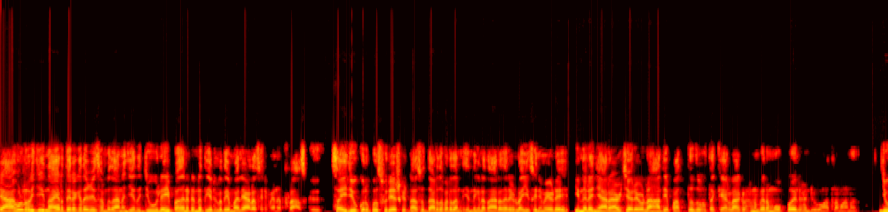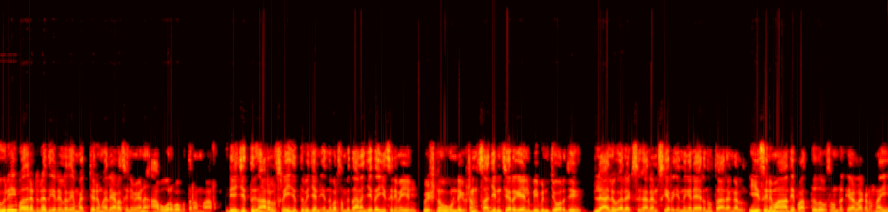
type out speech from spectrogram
രാഹുൽ റിജി നായർ തിരക്കഥഴി സംവിധാനം ചെയ്ത് ജൂലൈ പതിനെട്ടിന് തിയേറ്ററിലെത്തിയ മലയാള സിനിമയാണ് ഫ്ലാസ്ക്. സൈജു കുറുപ്പ് സുരേഷ് കൃഷ്ണ സിദ്ധാർത്ഥ ഭരതൻ എന്നിങ്ങനെ താരനിരയുള്ള ഈ സിനിമയുടെ ഇന്നലെ ഞായറാഴ്ച വരെയുള്ള ആദ്യ പത്ത് ദിവസത്തെ കേരള കളക്ഷൻ വെറും മുപ്പത് ലക്ഷം രൂപ മാത്രമാണ്. ജൂലൈ പതിനെട്ടിന് തിയേറ്ററിലെത്തിയ മറ്റൊരു മലയാള സിനിമയാണ് അപൂർവ പുത്രന്മാർ. രജിത്ത് ആർ എൽ ശ്രീജിത്ത് വിജയൻ എന്നിവർ സംവിധാനം ചെയ്ത ഈ സിനിമയിൽ വിഷ്ണു ഉണ്ണികൃഷ്ണൻ സജിൻ ചെറുകയിൽ ബിപിൻ ജോർജ് ലാലു അലക്സ് അലൻസിയർ എന്നിങ്ങനെയായിരുന്നു താരങ്ങൾ. ഈ സിനിമ ആദ്യ പത്ത് ദിവസം കൊണ്ട് കേരള ഘടനയായി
